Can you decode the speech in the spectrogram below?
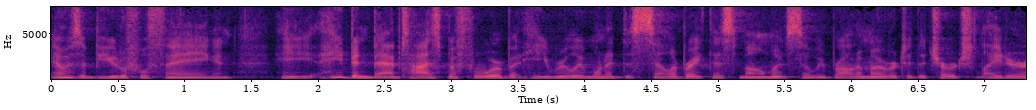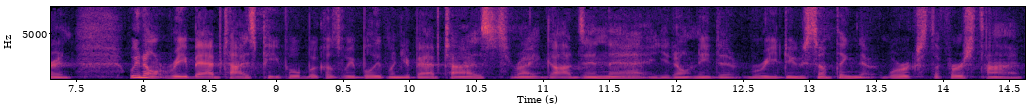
It was a beautiful thing. And he, he'd been baptized before, but he really wanted to celebrate this moment. So we brought him over to the church later. And we don't rebaptize people because we believe when you're baptized, right, God's in that. And you don't need to redo something that works the first time.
